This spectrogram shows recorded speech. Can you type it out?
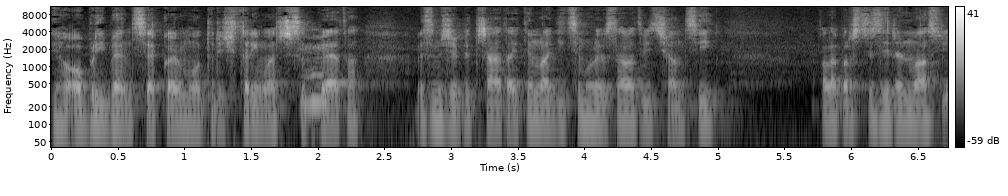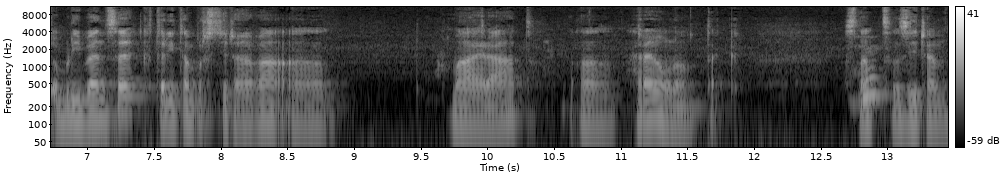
jeho oblíbenci, jako je Modrič, který má 35 a myslím, že by třeba tady ty mladíci mohli dostávat víc šancí, ale prostě Zidane má svý oblíbence, který tam prostě dává a má je rád a hrajou, no, tak snad hmm. Zidane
